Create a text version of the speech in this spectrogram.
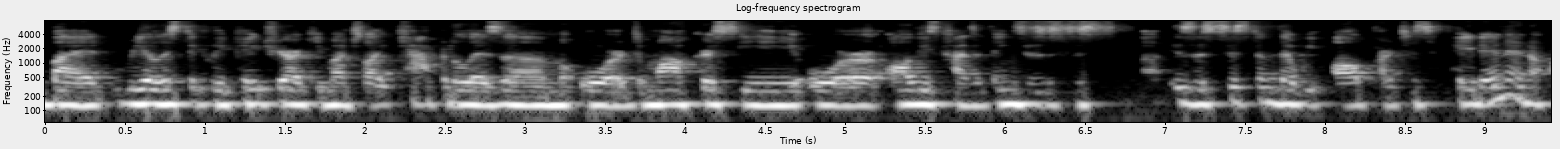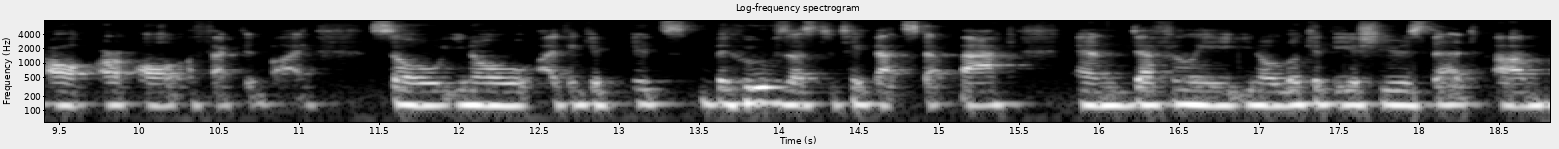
but realistically patriarchy much like capitalism or democracy or all these kinds of things is is a system that we all participate in and are, are all affected by. So, you know, I think it it's behooves us to take that step back and definitely, you know, look at the issues that um,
